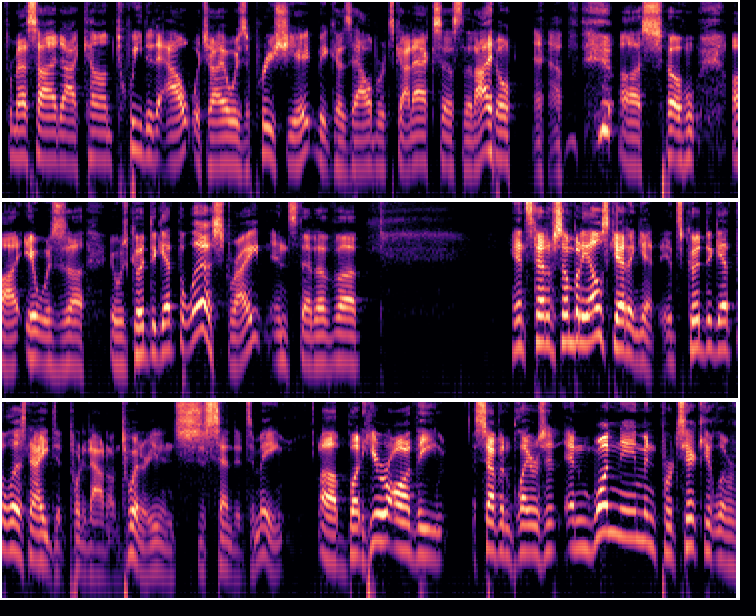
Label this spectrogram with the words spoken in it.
from SI.com tweeted out, which I always appreciate because Albert's got access that I don't have. Uh, so uh, it was uh, it was good to get the list right instead of uh, instead of somebody else getting it. It's good to get the list. Now he did put it out on Twitter. He didn't just send it to me. Uh, but here are the seven players, and one name in particular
